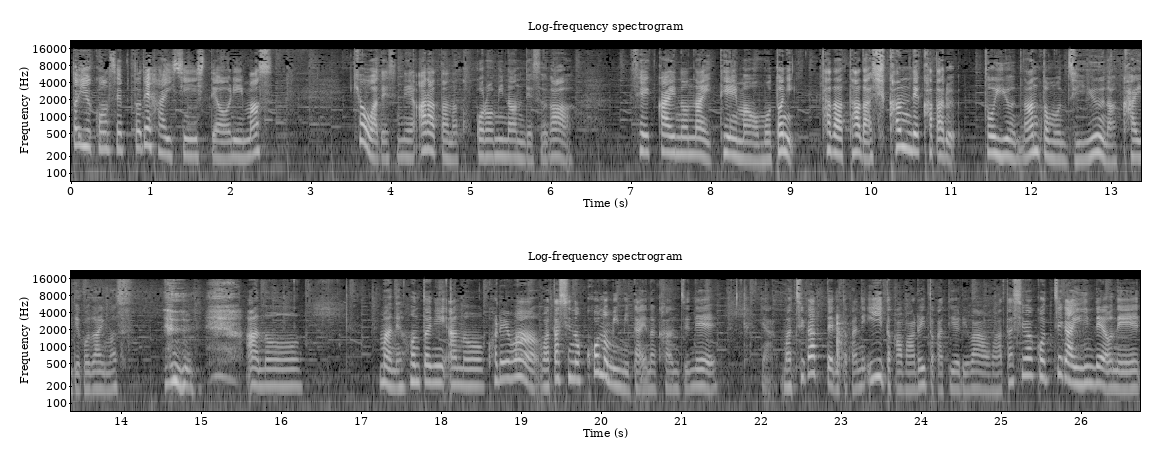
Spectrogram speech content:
というコンセプトで配信しております今日はですね新たな試みなんですが正解のないテーマをもとにただただ主観で語るという何とも自由な回でございます。あのー、まあね本当にあの、これは私の好みみたいな感じでいや間違ってるとかねいいとか悪いとかっていうよりは私はこっちがいいんだよねっ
